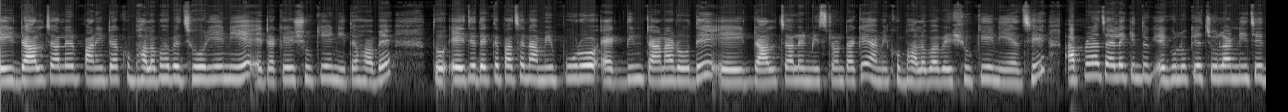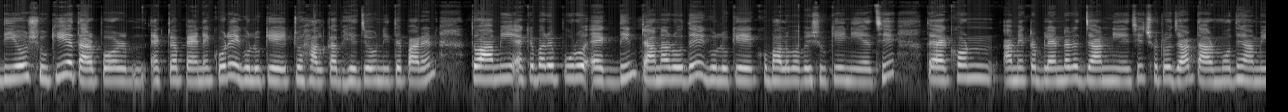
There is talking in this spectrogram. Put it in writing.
এই ডাল চালের পানিটা খুব ভালোভাবে ঝরিয়ে নিয়ে এটাকে শুকিয়ে নিতে হবে। তো এই যে দেখতে পাচ্ছেন আমি পুরো একদিন টানা রোদে এই ডাল চালের মিশ্রণটাকে আমি খুব ভালোভাবে শুকিয়ে নিয়েছি। আপনারা চাইলে কিন্তু এগুলোকে চুলার নিচে দিয়েও শুকিয়ে তারপর একটা প্যানে করে এগুলোকে একটু হালকা ভেজেও নিতে পারেন। তো আমি একেবারে পুরো একদিন টানা রোদে এগুলোকে খুব ভালোভাবে শুকিয়ে নিয়েছি। তো এখন আমি একটা ব্লেন্ডারের জার নিয়েছি, ছোট জার তার মধ্যে আমি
